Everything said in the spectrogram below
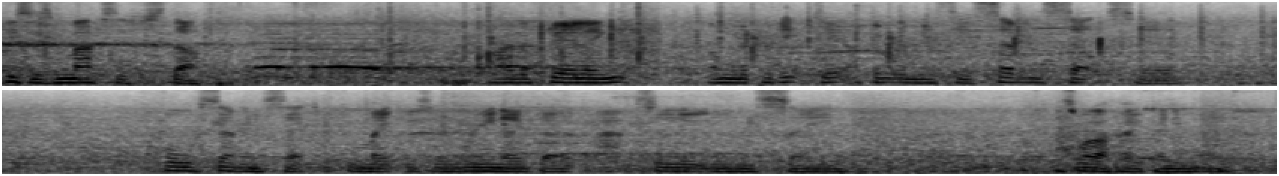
This is massive stuff. I have a feeling, I'm going to predict it, I think we're going to see seven sets here. Full seven sets, which will make this arena go absolutely insane. That's what I hope anyway.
